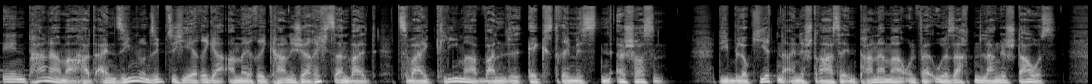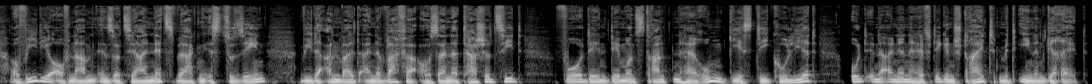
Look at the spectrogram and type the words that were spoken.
In Panama hat ein 77-jähriger amerikanischer Rechtsanwalt zwei Klimawandel-Extremisten erschossen. Die blockierten eine Straße in Panama und verursachten lange Staus. Auf Videoaufnahmen in sozialen Netzwerken ist zu sehen, wie der Anwalt eine Waffe aus seiner Tasche zieht, vor den Demonstranten herumgestikuliert und in einen heftigen Streit mit ihnen gerät.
